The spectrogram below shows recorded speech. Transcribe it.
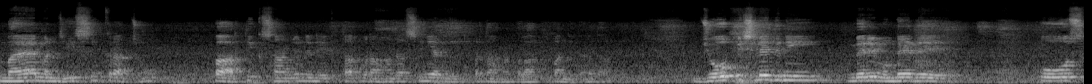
ਮੈਂ ਮਨਜੀਤ ਸਿੰਘ ਘਰਾਚੋਂ ਭਾਰਤੀ ਕਿਸਾਨ ਯੂਨੀਅਨ ਏਕਤਾ ਉਰਾਹਾਂ ਦਾ ਸੀਨੀਅਰ ਲੀਗ ਪ੍ਰਧਾਨ ਬਲਾਕ ਭਾਨੀਗੜ੍ਹ ਦਾ। ਜੋ ਪਿਛਲੇ ਦਿਨੀ ਮੇਰੇ ਮੁੰਡੇ ਦੇ ਉਸ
